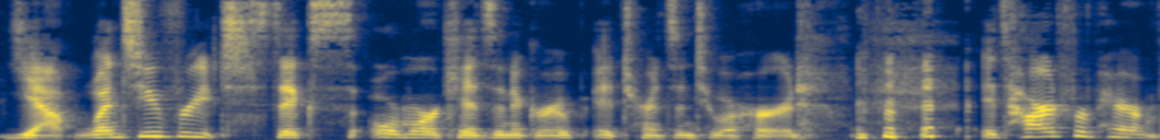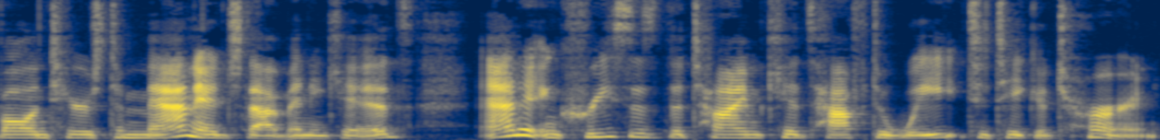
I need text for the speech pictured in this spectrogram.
Yeah, once you've reached six or more kids in a group, it turns into a herd. it's hard for parent volunteers to manage that many kids, and it increases the time kids have to wait to take a turn.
